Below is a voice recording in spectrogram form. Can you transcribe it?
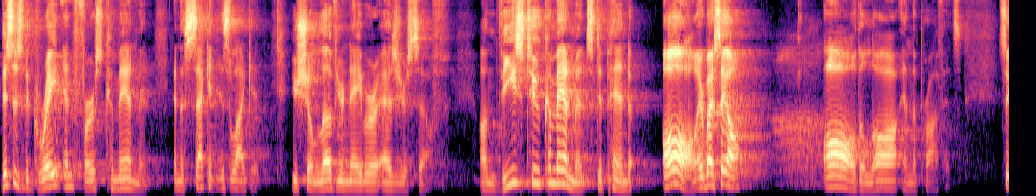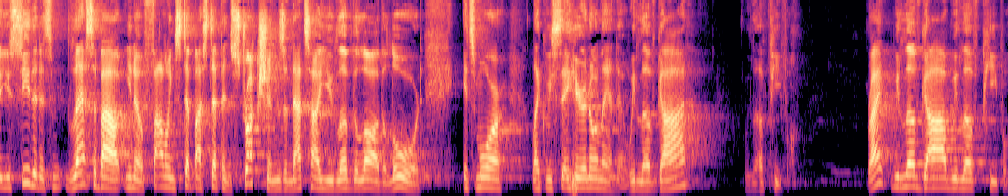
This is the great and first commandment. And the second is like it you shall love your neighbor as yourself. On these two commandments depend all, everybody say all, all the law and the prophets. So you see that it's less about, you know, following step-by-step instructions and that's how you love the law of the Lord. It's more like we say here in Orlando, we love God, we love people. Right? We love God, we love people.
